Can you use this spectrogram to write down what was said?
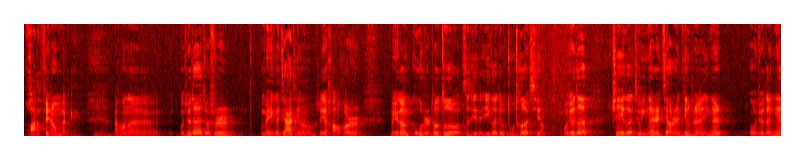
画的非常美。嗯然后呢，我觉得就是每个家庭也好，或者每段故事都都有自己的一个就独特性。我觉得这个就应该是匠人精神，应该我觉得应该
